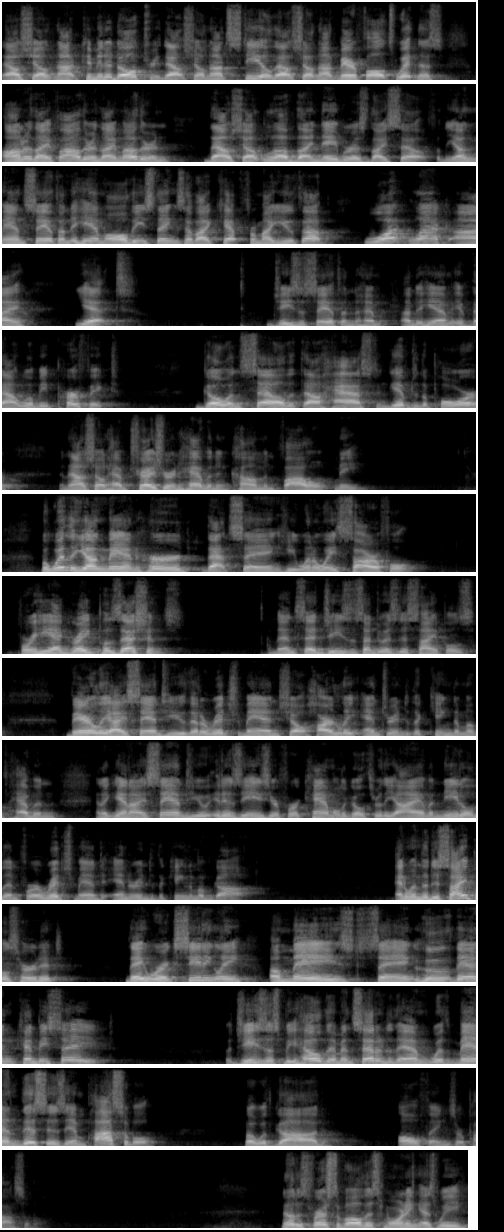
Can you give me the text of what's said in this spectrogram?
Thou shalt not commit adultery. Thou shalt not steal. Thou shalt not bear false witness. Honor thy father and thy mother, and thou shalt love thy neighbor as thyself. And the young man saith unto him, All these things have I kept from my youth up. What lack I yet? Jesus saith unto him, unto him, If thou wilt be perfect, go and sell that thou hast, and give to the poor, and thou shalt have treasure in heaven, and come and follow me. But when the young man heard that saying, he went away sorrowful, for he had great possessions. And then said Jesus unto his disciples, Verily I say unto you that a rich man shall hardly enter into the kingdom of heaven. And again I say unto you, it is easier for a camel to go through the eye of a needle than for a rich man to enter into the kingdom of God. And when the disciples heard it, they were exceedingly amazed, saying, Who then can be saved? But Jesus beheld them and said unto them, With men this is impossible, but with God all things are possible. Notice, first of all, this morning, as we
